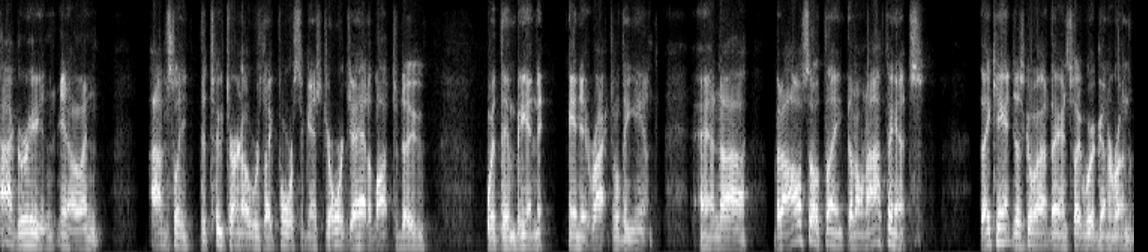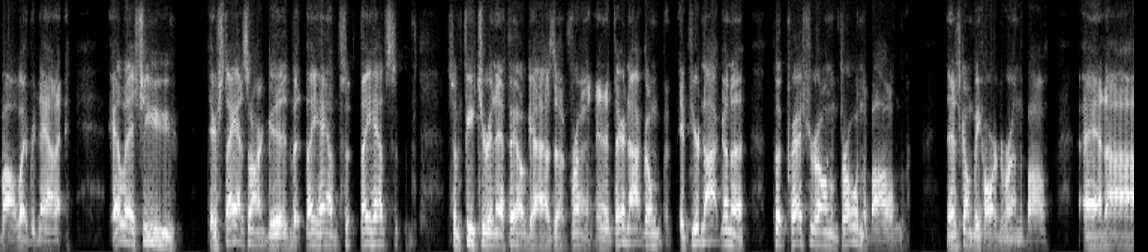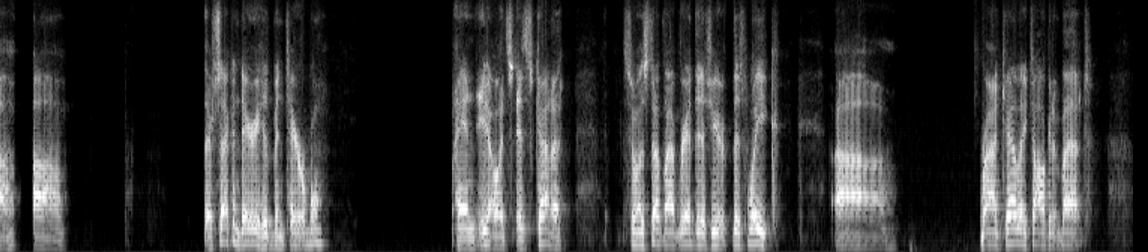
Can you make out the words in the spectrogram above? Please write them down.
I agree, and you know, and obviously the two turnovers they forced against Georgia had a lot to do with them being in it right till the end. And uh, but I also think that on offense, they can't just go out there and say we're going to run the ball every now. LSU, their stats aren't good, but they have they have some future NFL guys up front, and if they're not going, if you're not going to put pressure on them throwing the ball, then it's going to be hard to run the ball and uh, uh, their secondary has been terrible. And you know, it's it's kind of some of the stuff I've read this year, this week. Uh, Brian Kelly talking about,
